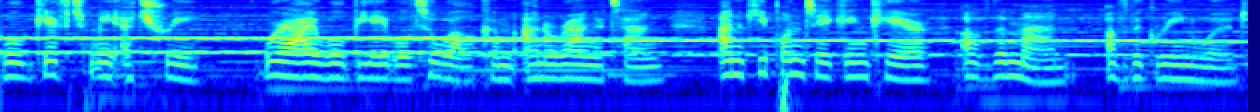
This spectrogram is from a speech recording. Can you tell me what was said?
will gift me a tree where I will be able to welcome an orangutan and keep on taking care of the man of the greenwood.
